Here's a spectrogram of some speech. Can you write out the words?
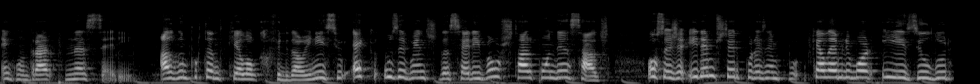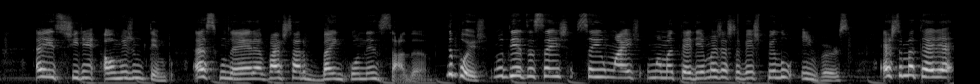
encontrar na série. Algo importante que é logo referido ao início é que os eventos da série vão estar condensados, ou seja, iremos ter, por exemplo, Celebrimbor e Isildur a existirem ao mesmo tempo. A Segunda Era vai estar bem condensada. Depois, no dia 16, saiu mais uma matéria, mas desta vez pelo Inverse. Esta matéria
